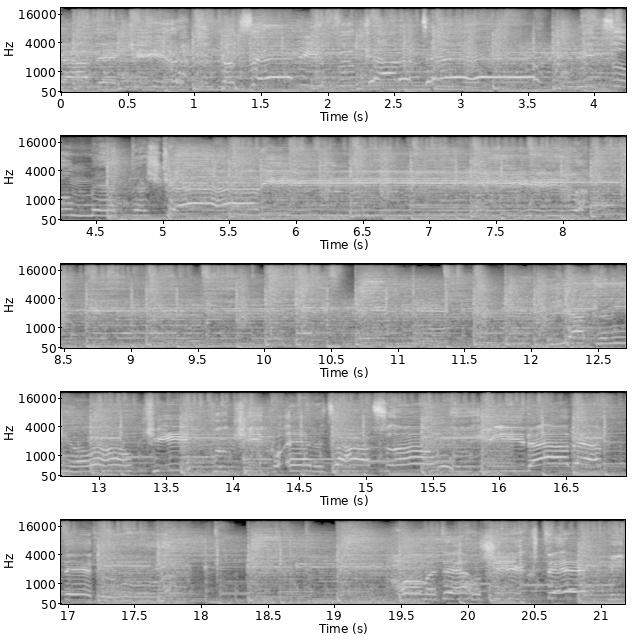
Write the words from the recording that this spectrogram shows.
ができる風に吹かれて見つめた光。やけに大きく聞こえる雑音。に苛立ってる。褒めてほしくて認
